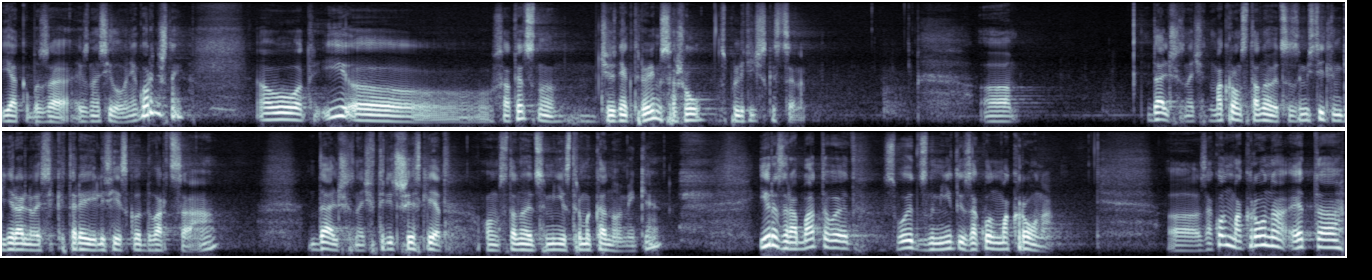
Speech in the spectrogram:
якобы за изнасилование горничной. Вот, и, соответственно, через некоторое время сошел с политической сцены. А, дальше, значит, Макрон становится заместителем генерального секретаря Елисейского дворца. Дальше, значит, в 36 лет он становится министром экономики и разрабатывает свой знаменитый закон Макрона. А, закон Макрона – это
